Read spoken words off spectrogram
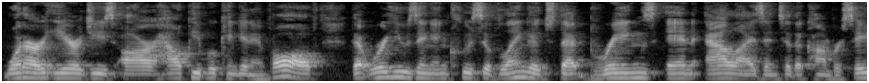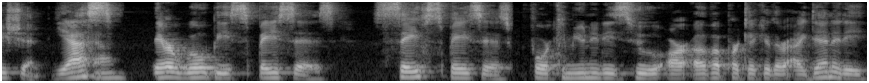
what our ERGs are, how people can get involved, that we're using inclusive language that brings in allies into the conversation. Yes, yeah. there will be spaces safe spaces for communities who are of a particular identity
